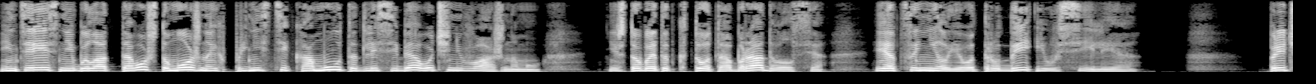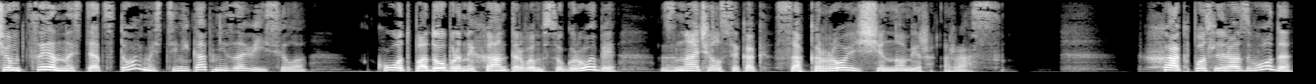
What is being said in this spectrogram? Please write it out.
Интереснее было от того, что можно их принести кому-то для себя очень важному, и чтобы этот кто-то обрадовался и оценил его труды и усилия. Причем ценность от стоимости никак не зависела. Код, подобранный Хантеровым в сугробе, значился как «сокровище номер раз». Хак после развода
